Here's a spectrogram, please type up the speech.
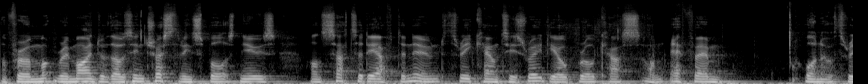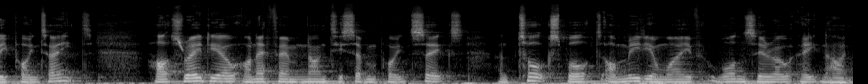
And for a reminder of those interested in sports news, On Saturday afternoon, Three Counties Radio broadcasts on FM 103.8, Hearts Radio on FM 97.6, and Talk Sport on medium wave 1089.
